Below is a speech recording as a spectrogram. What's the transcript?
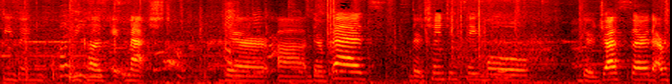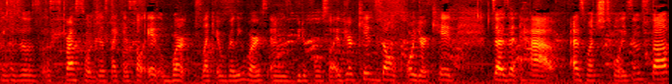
pleasing because it matched their uh, their beds, their changing table, their dresser, their everything because it was espresso just like it. So it works, like it really works, and it was beautiful. So if your kids don't or your kid doesn't have as much toys and stuff,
